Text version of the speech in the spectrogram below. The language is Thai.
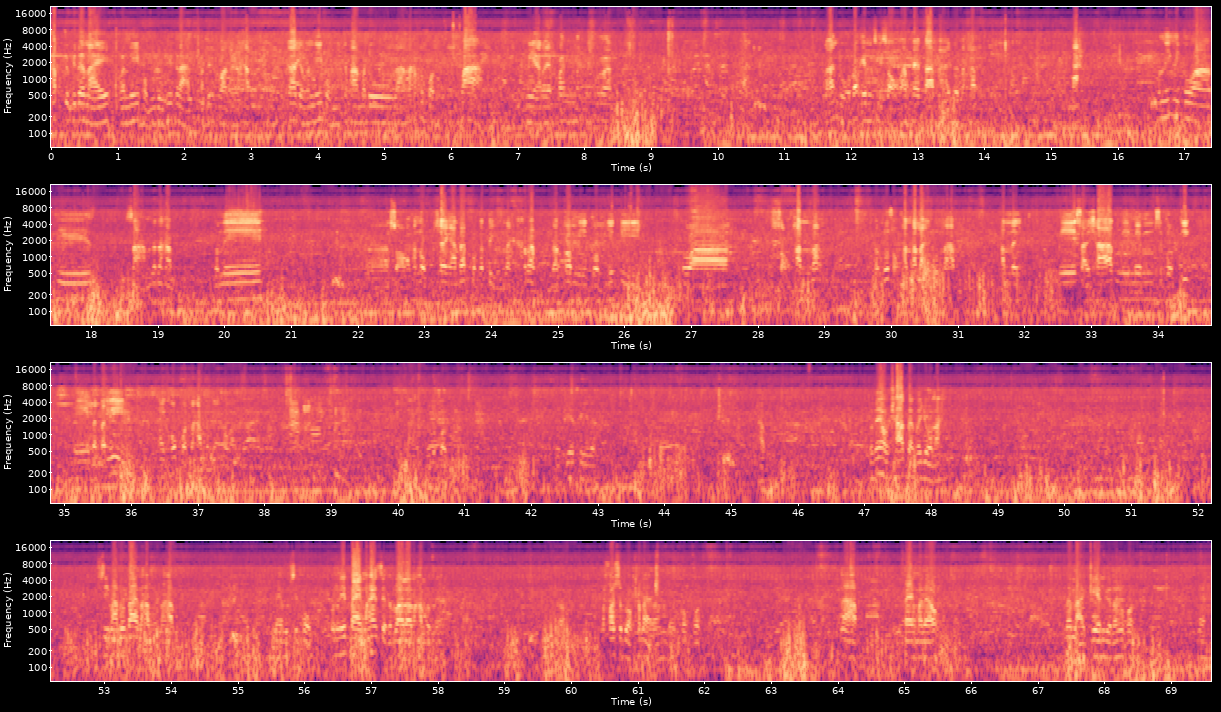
ดีครับจุดพิเตอร์ไหนวันนี้ผมอยู่ที่ตลาดปฏิกรนะครับ ก็เดี๋ยววันนี้ผมจะพามาดูร้านนะครับทุกคนว่ามีอะไรบ้างนะครับร้านอยู่รอบ M42 ครับใครตามหาอยู่นะครับนะวันนี้มีตัว P3 แล้วนะครับตัวนี้สองพันหกใช้งานได้ปกตินะครับ แล้วก็มีตัว PSP ตัวสองพันบ้าง ลำรุ่นสองพันเท่าไหร่รุ่นนะครับพันหนึ่งมีสายชาร์จ มีเมม 16จิก มีแบตเตอรี่ให้ครบหมดนะครับทุกคนทุกคนดู PSP เลยครับตัวนี้ผมชาร์จแต่ประโยชน์นะสี่พันรุ่นได้นะครับนะครับ เมม 16 ตัวนี้แปลงมาให้เสร็จเรียบร้อยแล้วนะครับตัวนี้ครับไม่ ค่อยสะดวกเท่าไหร่แล้วเดี๋ยวก็กดนะครับ แปลงมาแล้วเล่นหลายเกมอยู่นะทุกคนเนี่ย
